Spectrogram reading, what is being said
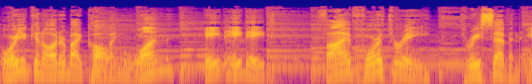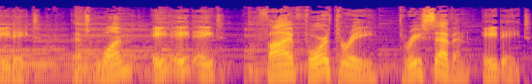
or you can order by calling 1 888 543 3788. That's 1 888 543 3788.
